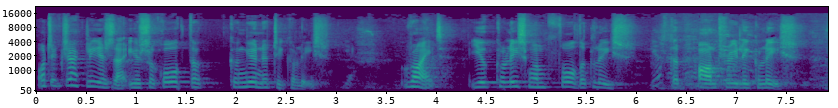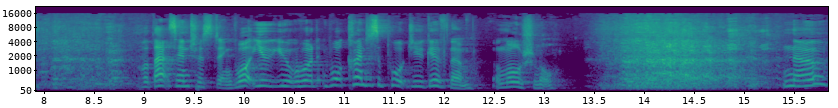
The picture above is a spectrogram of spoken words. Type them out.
What exactly is that? You support the community police. Yes. Right. You policemen for the police that aren't really police. well, that's interesting. What, you, you, what, what kind of support do you give them? Emotional? no?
